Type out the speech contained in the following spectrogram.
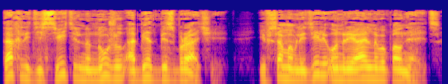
так ли действительно нужен обет безбрачия? и в самом ли деле он реально выполняется.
